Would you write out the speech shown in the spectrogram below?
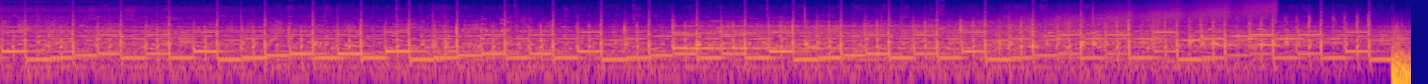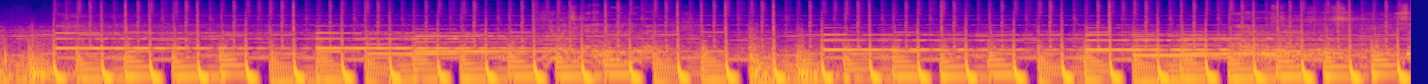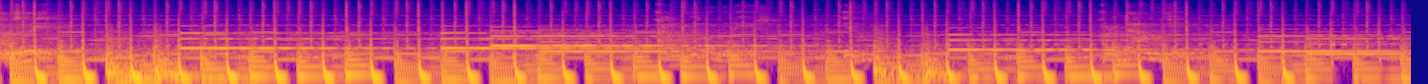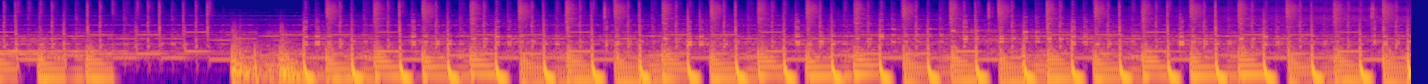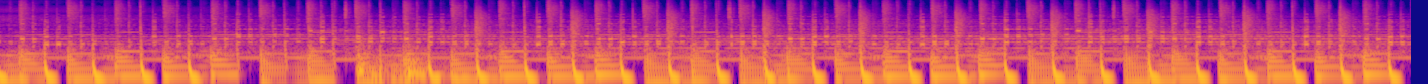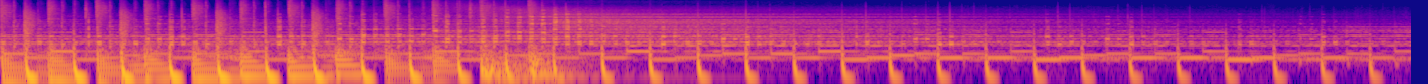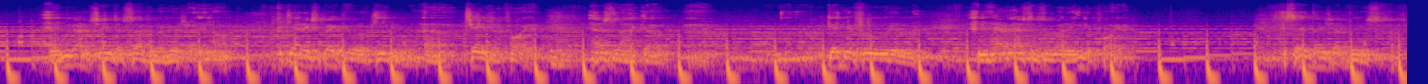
Do And we gotta change ourselves individually, you know. You can't expect people to keep uh, changing for you. That's like uh, uh, getting your food and, and have, asking somebody to eat it for you. The same thing you gotta do yourself.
